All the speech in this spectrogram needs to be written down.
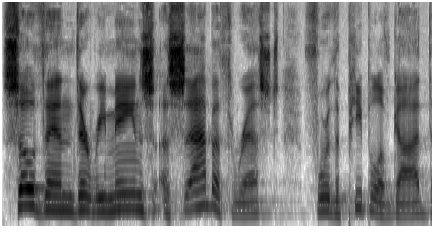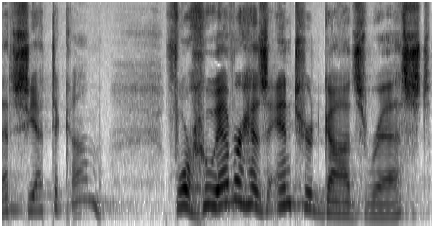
So then, there remains a Sabbath rest for the people of God that is yet to come. For whoever has entered God's rest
